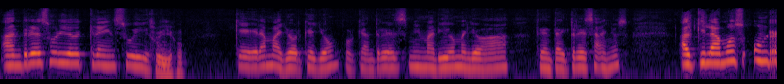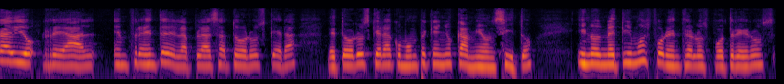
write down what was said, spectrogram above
Andrés Uribe Crane, su hijo, Su hijo. que era mayor que yo, porque Andrés, mi marido, me llevaba 33 años, alquilamos un radio real enfrente de la Plaza Toros, que era de Toros, que era como un pequeño camioncito, y nos metimos por entre los potreros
